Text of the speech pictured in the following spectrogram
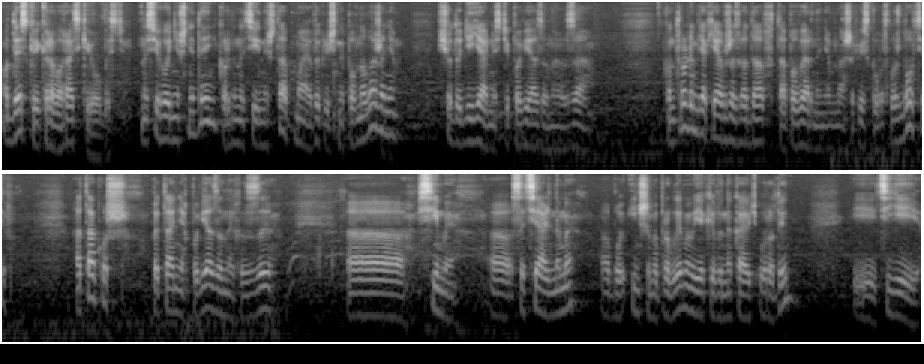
Одеської і Кіровоградської області. На сьогоднішній день координаційний штаб має виключне повноваження щодо діяльності пов'язаної за контролем, як я вже згадав, та поверненням наших військовослужбовців, а також питаннях пов'язаних з е, всіми е, соціальними або іншими проблемами, які виникають у родин. І цієї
